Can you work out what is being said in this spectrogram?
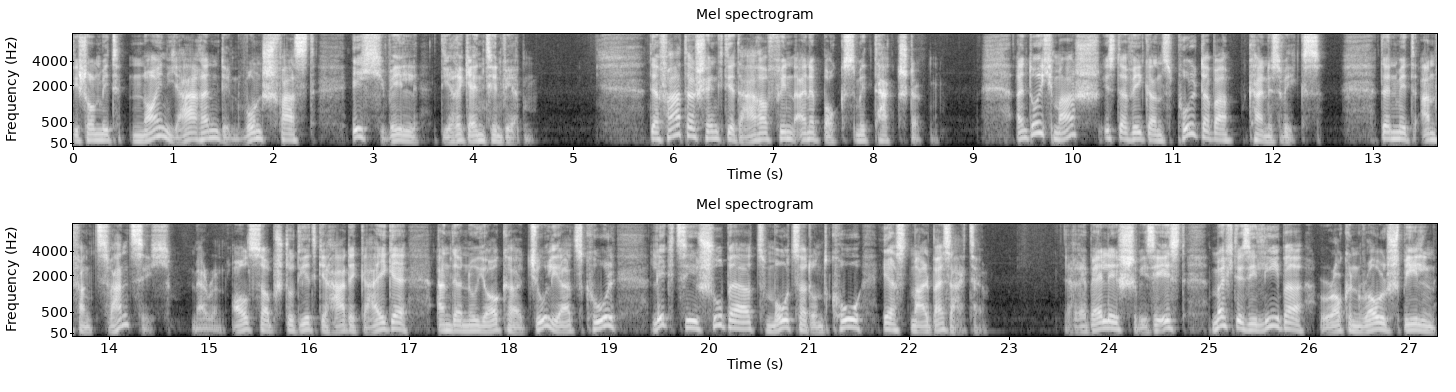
die schon mit neun Jahren den Wunsch fasst, ich will Dirigentin werden. Der Vater schenkt ihr daraufhin eine Box mit Taktstöcken. Ein Durchmarsch ist der Weg ans Pult aber keineswegs. Denn mit Anfang 20, Marin Alsop studiert gerade Geige an der New Yorker Juilliard School, legt sie Schubert, Mozart und Co. erstmal beiseite. Rebellisch wie sie ist, möchte sie lieber Rock'n'Roll spielen,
